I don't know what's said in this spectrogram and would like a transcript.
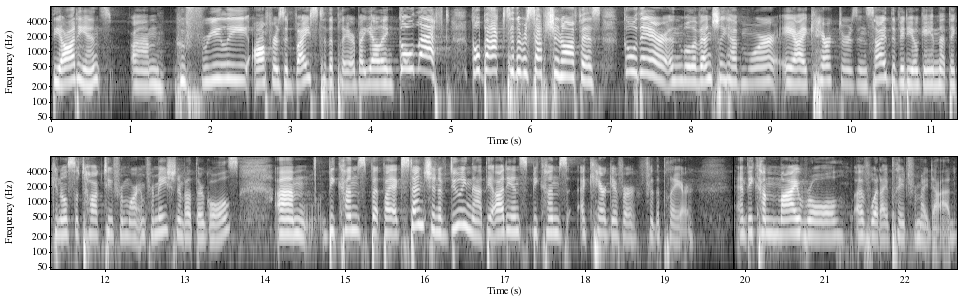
The audience um, who freely offers advice to the player by yelling, Go left, go back to the reception office, go there, and we'll eventually have more AI characters inside the video game that they can also talk to for more information about their goals. Um, becomes, but by extension of doing that, the audience becomes a caregiver for the player and become my role of what I played for my dad.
